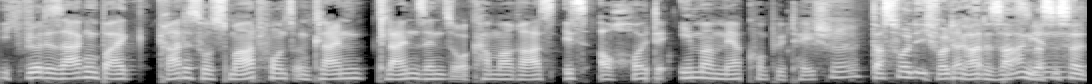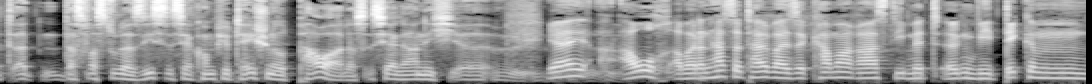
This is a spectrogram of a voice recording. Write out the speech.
ich würde sagen, bei gerade so Smartphones und kleinen, kleinen Sensorkameras ist auch heute immer mehr computational. Das wollte ich wollte gerade sagen. Das ist halt, äh, das, was du da siehst, ist ja computational power. Das ist ja gar nicht, äh Ja, auch. Aber dann hast du teilweise Kameras, die mit irgendwie dickem,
